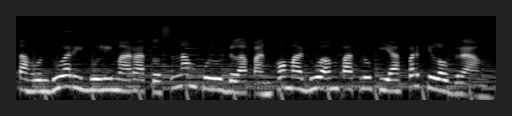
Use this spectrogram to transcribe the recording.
tahun Rp2.568,24 per kilogram.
